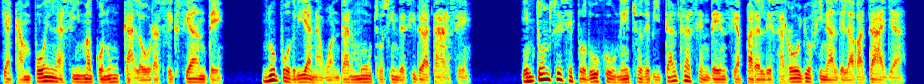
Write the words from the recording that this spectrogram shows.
y acampó en la cima con un calor asfixiante. No podrían aguantar mucho sin deshidratarse. Entonces se produjo un hecho de vital trascendencia para el desarrollo final de la batalla.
